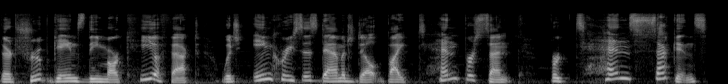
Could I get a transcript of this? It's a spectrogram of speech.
their troop gains the marquee effect which increases damage dealt by 10 percent for 10 seconds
